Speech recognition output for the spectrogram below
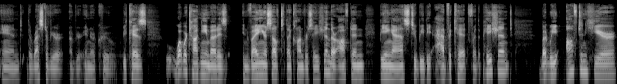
and the rest of your of your inner crew. Because what we're talking about is inviting yourself to the conversation. They're often being asked to be the advocate for the patient but we often hear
